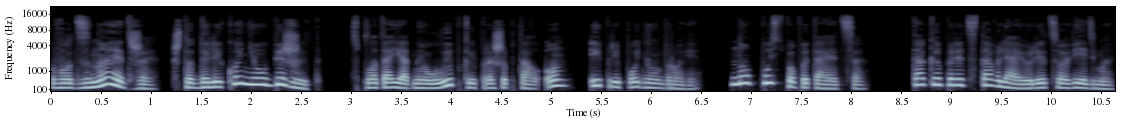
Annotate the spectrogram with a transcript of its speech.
Вот знает же, что далеко не убежит. С плотоядной улыбкой прошептал он и приподнял брови. Но пусть попытается. Так и представляю лицо ведьмы.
